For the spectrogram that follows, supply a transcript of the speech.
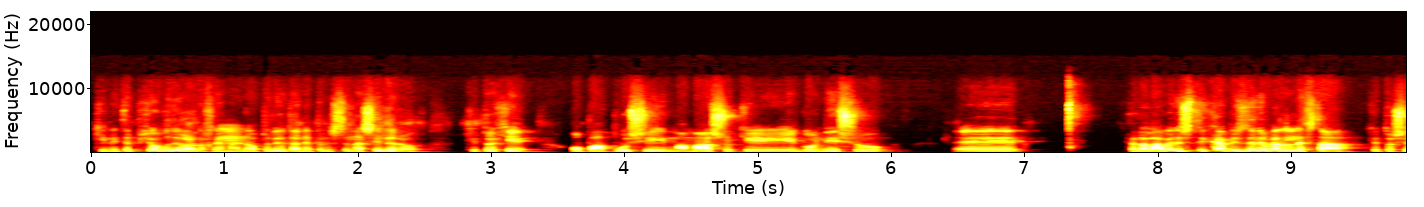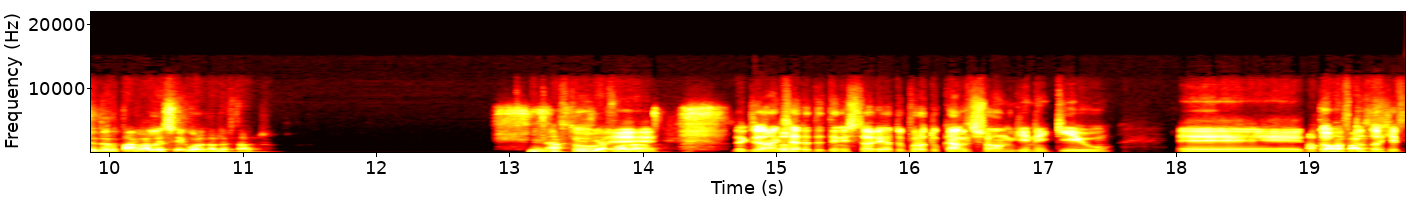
Κινείται πιο γρήγορα το χρήμα. Mm. Ενώ πριν όταν έπαιρνες ένα σίδερο και το είχε ο παππούς, η μαμά σου και η εγγονή σου, ε, καταλαβαίνεις ότι κάποιος δεν έβγαλε λεφτά. Και το σίδερο τα έβγαλε σίγουρα τα λεφτά του. Είναι αυτή η Αυτό, διαφορά. ε, δεν ξέρω αν Αυτό. ξέρετε την ιστορία του πρώτου καλσόν γυναικείου. Ε, το, Ακόμα αυτό υπάρχει. το έχει...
